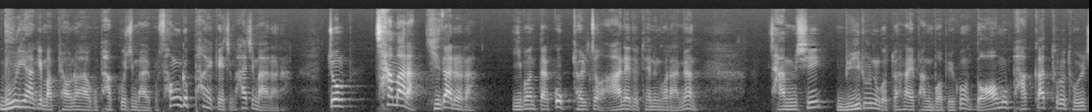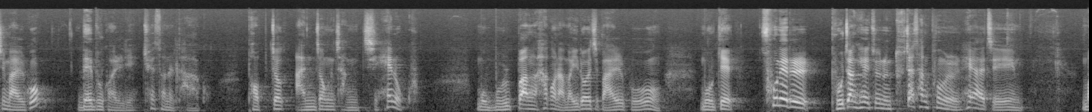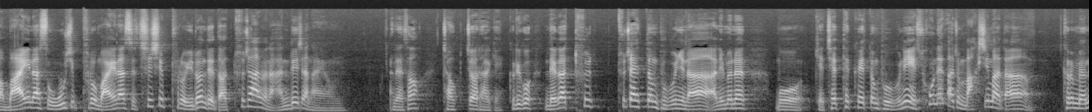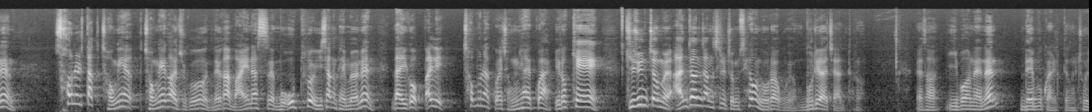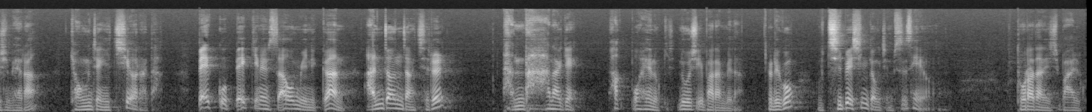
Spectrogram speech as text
무리하게 막 변화하고 바꾸지 말고 성급하게 좀 하지 말아라. 좀 참아라. 기다려라. 이번 달 꼭 결정 안 해도 되는 거라면 잠시 미루는 것도 하나의 방법이고 너무 바깥으로 돌지 말고 내부 관리에 최선을 다하고 법적 안정 장치 해놓고 뭐 몰빵하거나 막 이러지 말고 뭐 이렇게 손해를 보장해주는 투자 상품을 해야지. 막 마이너스 50% 마이너스 70% 이런 데다 투자하면 안 되잖아요. 그래서 적절하게. 그리고 내가 투, 투자했던 부분이나 아니면은 뭐 이렇게 재테크했던 부분이 손해가 좀 막심하다. 그러면은 선을 딱 정해 정해가지고 내가 마이너스 뭐 5% 이상 되면은 나 이거 빨리 처분할 거야 정리할 거야. 이렇게 기준점을 안전 장치를 좀 세워 놓으라고요. 무리하지 않도록. 그래서 이번에는 내부 갈등을 조심해라. 경쟁이 치열하다. 뺏고 뺏기는 싸움이니까 안전 장치를 단단하게 확보해 놓으시기 바랍니다. 그리고 집에 신경 좀 쓰세요. 돌아다니지 말고.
